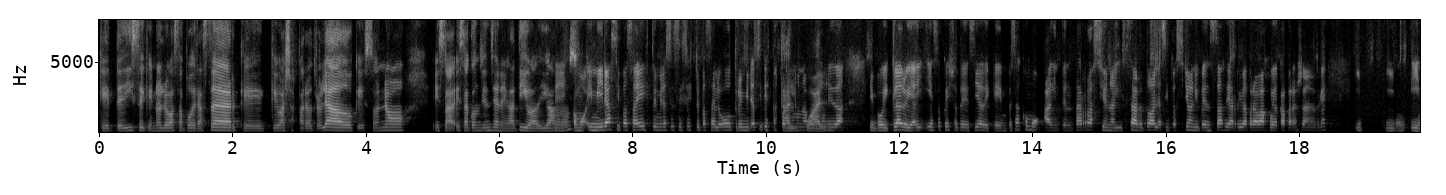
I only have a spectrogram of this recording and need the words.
que te dice que no lo vas a poder hacer, que, que vayas para otro lado, que eso no esa, esa conciencia negativa, digamos. como, y mira si pasa esto, y mira si haces esto y pasa lo otro, y mira si te estás perdiendo una oportunidad. Y, claro, y, y, eso que yo te decía, de que empezás como a intentar racionalizar toda la situación y pensás de arriba para abajo, de acá para allá, y, y, y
